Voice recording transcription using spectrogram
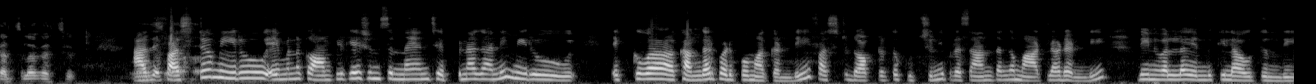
ఖర్చులో ఖర్చు. అదే ఫస్ట్ మీరు ఏమన్నా కాంప్లికేషన్స్ ఉన్నాయని చెప్పినా కానీ మీరు ఎక్కువ కంగారు పడిపోమాకండి. ఫస్ట్ డాక్టర్తో కూర్చుని ప్రశాంతంగా మాట్లాడండి. దీనివల్ల ఎందుకు ఇలా అవుతుంది?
